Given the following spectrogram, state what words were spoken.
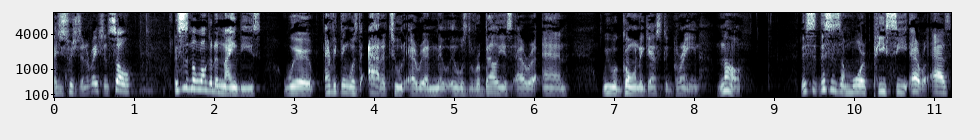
as you switch generations. So this is no longer the 90s where everything was the attitude era and it was the rebellious era and we were going against the grain. No. This is this is a more PC era as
